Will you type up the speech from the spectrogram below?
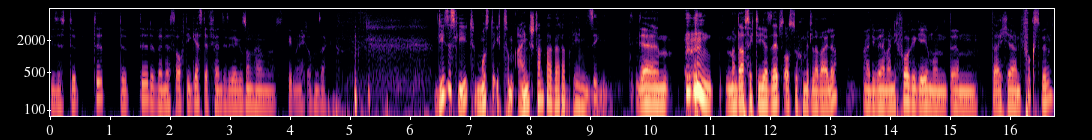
Dieses Dip, Dip, Dip, Dip, wenn das auch die Gästefans jetzt wieder gesungen haben, das geht mir echt auf den Sack. Dieses Lied musste ich zum Einstand bei Werder Bremen singen. Ähm, man darf sich die ja selbst aussuchen mittlerweile. Äh, Die werden eigentlich vorgegeben und ähm, da ich ja ein Fuchs bin,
